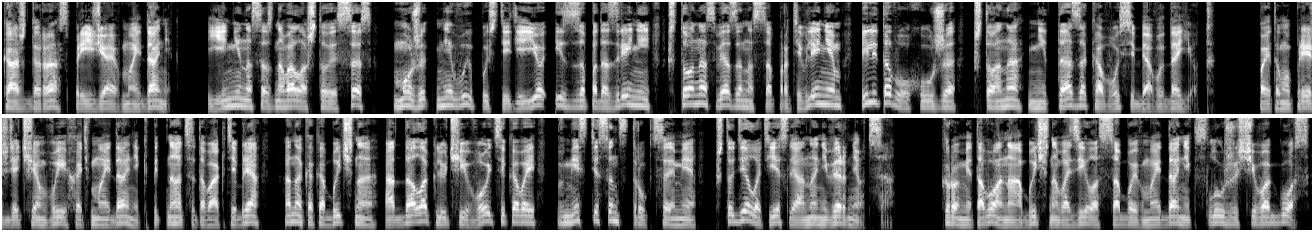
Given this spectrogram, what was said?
Каждый раз, приезжая в Майданик, Енина осознавала, что СС может не выпустить ее из-за подозрений, что она связана с сопротивлением или того хуже, что она не та, за кого себя выдает. Поэтому прежде чем выехать в Майданик 15 октября, она, как обычно, отдала ключи Войтиковой вместе с инструкциями, что делать, если она не вернется. Кроме того, она обычно возила с собой в Майданик служащего ГОС,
